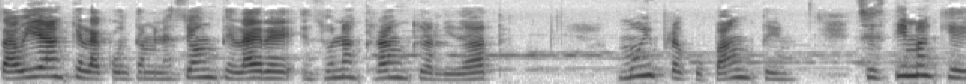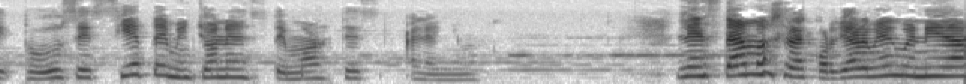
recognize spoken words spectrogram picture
¿sabían que la contaminación del aire es una gran realidad? Muy preocupante. Se estima que produce 7 millones de muertes al año. Les damos la cordial bienvenida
